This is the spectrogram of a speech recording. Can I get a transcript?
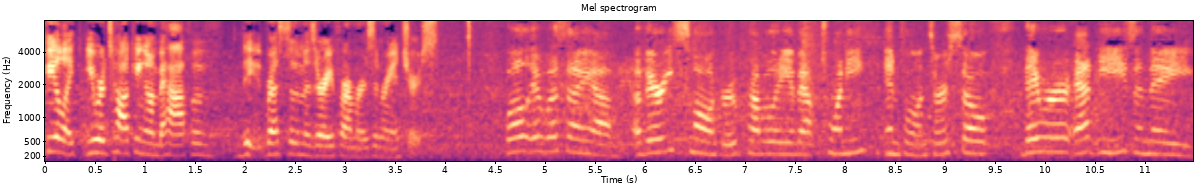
feel like you were talking on behalf of the rest of the Missouri farmers and ranchers? Well, it was a, um, a very small group, probably about 20 influencers. So they were at ease and they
